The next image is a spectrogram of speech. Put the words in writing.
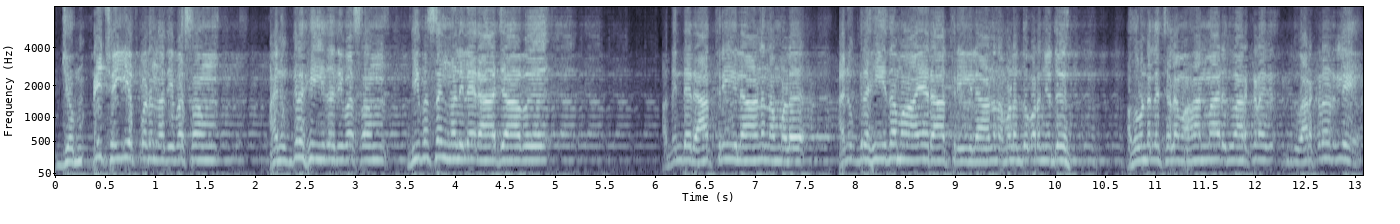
ജുമ ചെയ്യപ്പെടുന്ന ദിവസം അനുഗ്രഹീത ദിവസം ദിവസങ്ങളിലെ രാജാവ്. അതിന്റെ രാത്രിയിലാണ് നമ്മൾ അനുഗ്രഹീതമായ രാത്രിയിലാണ് നമ്മൾ എന്ത് പറഞ്ഞത്? അതുകൊണ്ടല്ലേ ചില മഹാന്മാർ ദ്വാരക്കണ ദ്വാരക്കണറില്ലേ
